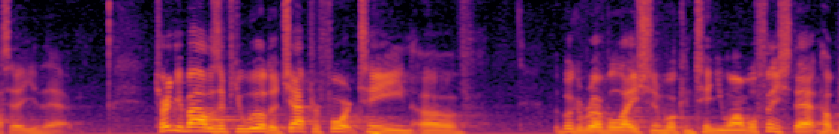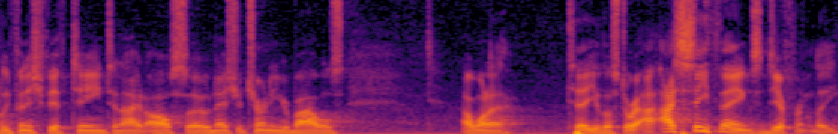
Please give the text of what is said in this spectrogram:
I'll tell you that. Turn your Bibles, if you will, to chapter 14 of the book of Revelation. We'll continue on. We'll finish that and hopefully finish 15 tonight also. And as you're turning your Bibles, I want to tell you a little story. I, I see things differently.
